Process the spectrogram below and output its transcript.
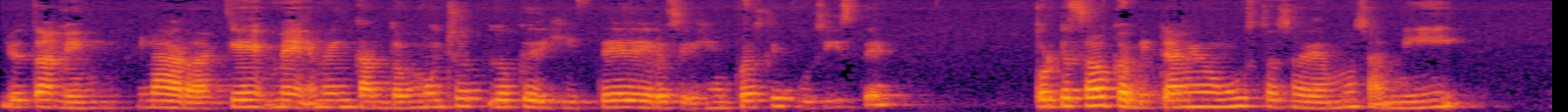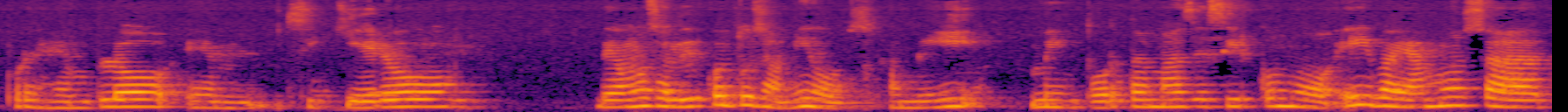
Yo también, la verdad que me, me encantó mucho lo que dijiste de los ejemplos que pusiste, porque es algo que a mí también me gusta, sabemos, a mí por ejemplo, em, si quiero, digamos, salir con tus amigos, a mí me importa más decir como, hey, vayamos a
